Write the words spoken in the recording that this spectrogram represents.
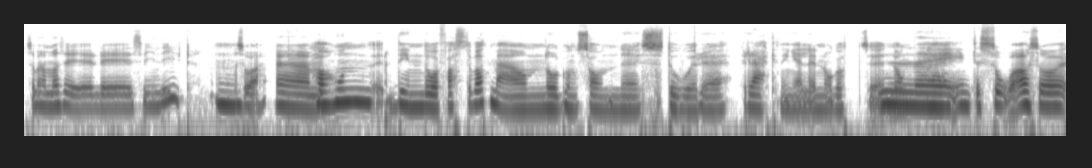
som Emma säger, det är svindyrt. Mm. Så, ehm, Har hon, din då faste, varit med om någon sån eh, stor räkning eller något? eh, nå- Nej, inte så. Alltså,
